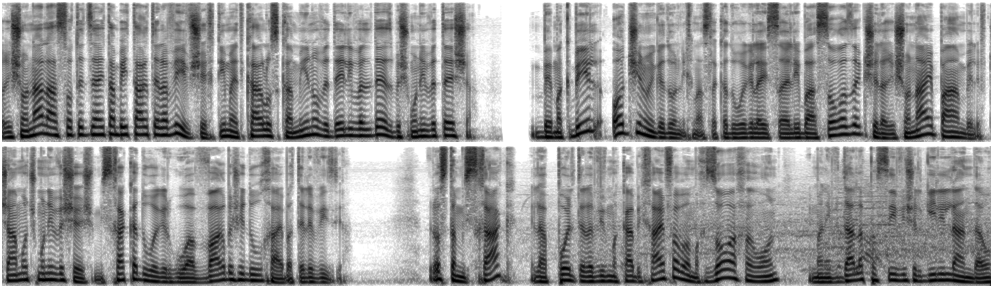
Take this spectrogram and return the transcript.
והראשונה לעשות את זה הייתה בית"ר תל אביב, שהחתימה את קרלוס קמינו ודיילי ולדז ב-89. במקביל, עוד שינוי גדול נכנס לכדורגל הישראלי בעשור הזה, כשלראשונה אי פעם, ב-1986, משחק כדורגל הועבר בשידור חי בטלוויזיה. ולא סתם משחק, אלא הפועל תל אביב-מכבי חיפה במחזור האחרון, עם הנבדל הפסיבי של גילי לנדאו,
